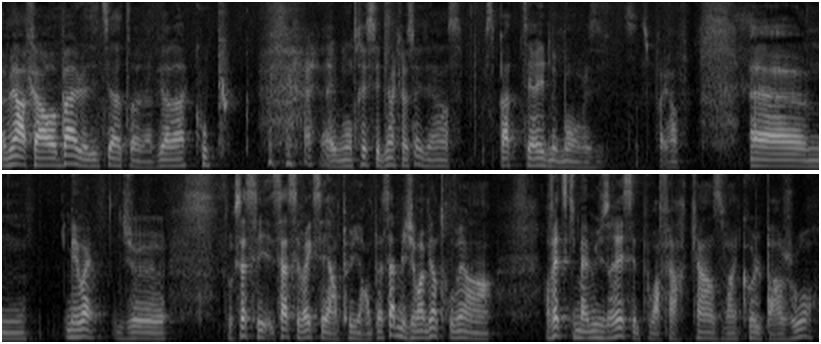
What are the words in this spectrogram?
Ma mère a fait un repas. Elle lui a dit Tiens, toi, là, viens là, coupe. Elle lui a montré C'est bien comme ça. Il dit Ah, c'est- pas terrible, mais bon, vas-y, c'est c'est pas grave. Euh, mais ouais, je. Donc, ça, c'est ça, c'est vrai que c'est un peu irremplaçable. Mais j'aimerais bien trouver un. En fait, ce qui m'amuserait, c'est de pouvoir faire 15-20 calls par jour.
